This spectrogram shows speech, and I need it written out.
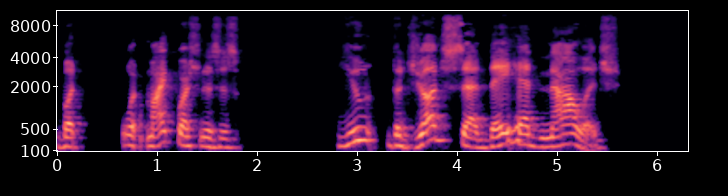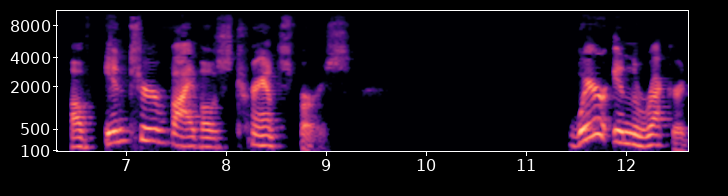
But what my question is, is you the judge said they had knowledge of inter vivos transfers. Where in the record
